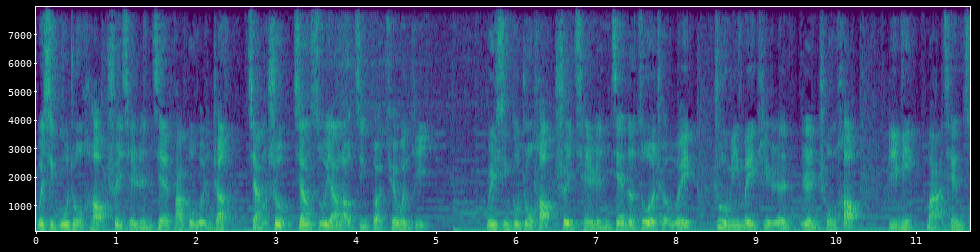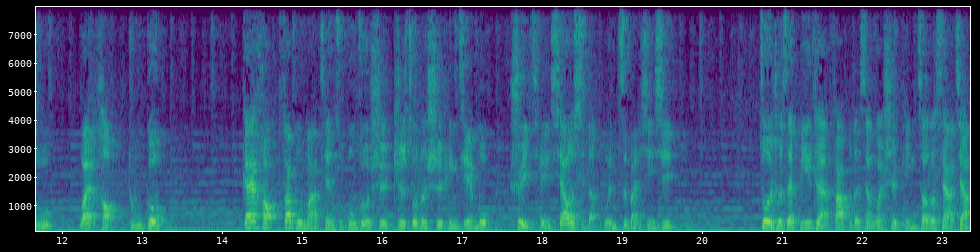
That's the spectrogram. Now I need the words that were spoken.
微信公众号“睡前人间”发布文章，讲述江苏养老金短缺问题。微信公众号“睡前人间”的作者为著名媒体人任冲浩，笔名马前卒，外号“都工”。该号发布马前卒工作室制作的视频节目《睡前消息》的文字版信息。作者在 B 站发布的相关视频遭到下架，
